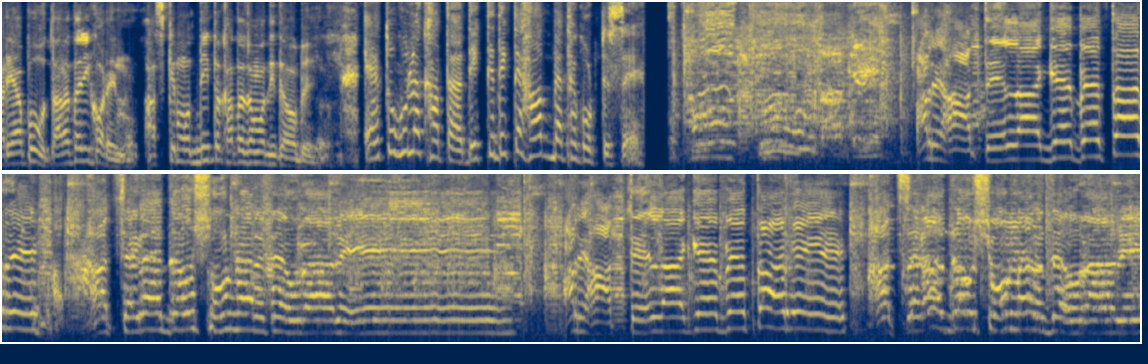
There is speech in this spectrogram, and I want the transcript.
আরে আপু তাড়াতাড়ি করেন। আজকের মধ্যেই তো খাতা জমা দিতে হবে। এতগুলা খাতা দেখতে দেখতে হাত ব্যথা করতেছে। আরে হাতে লাগে বেতারে, হাত ছেড়ে দেও সোনার দেওরা রে আরে হাতে লাগে বেতারে, হাত ছেড়ে দেও সোনার দেওরা রে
